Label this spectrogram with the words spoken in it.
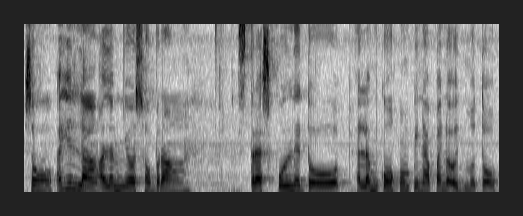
So, ayun lang. Alam nyo, sobrang stressful nito. Alam ko kung pinapanood mo to,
